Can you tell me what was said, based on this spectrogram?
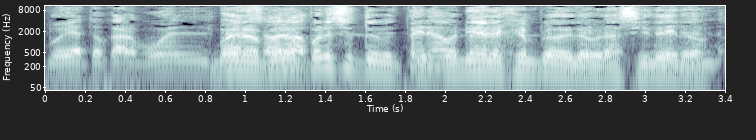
voy a tocar vuelta Bueno, solo, pero por eso te, te pero- ponía el pero- ejemplo de lo pero- brasilero. no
